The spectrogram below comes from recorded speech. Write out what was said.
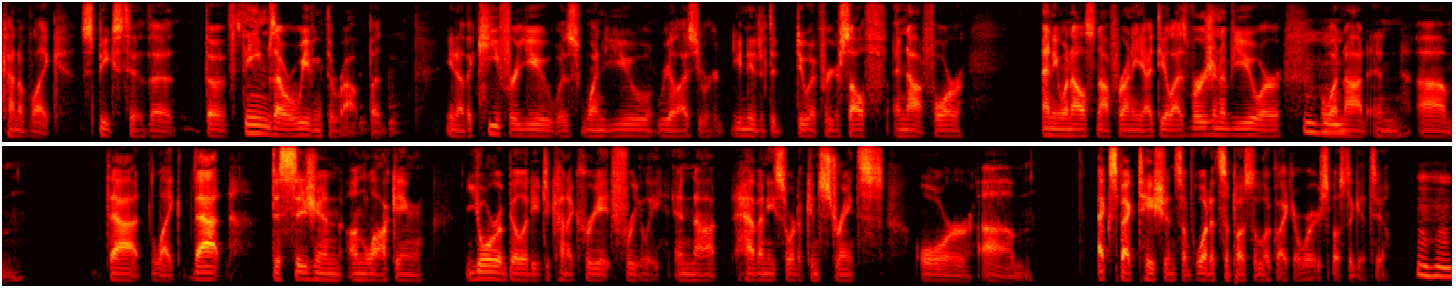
kind of like speaks to the the themes that we're weaving throughout. But you know, the key for you was when you realized you were you needed to do it for yourself and not for anyone else, not for any idealized version of you or, Mhm. or whatnot. And um, that like that decision unlocking your ability to kind of create freely and not have any sort of constraints or um, expectations of what it's supposed to look like or where you're supposed to get to. Mm-hmm.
